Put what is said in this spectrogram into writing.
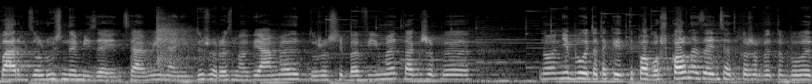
bardzo luźnymi zajęciami, na nich dużo rozmawiamy, dużo się bawimy, tak żeby no, nie były to takie typowo szkolne zajęcia, tylko żeby to były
